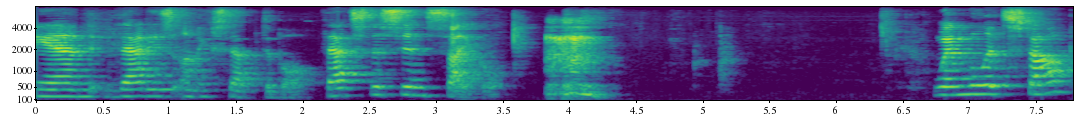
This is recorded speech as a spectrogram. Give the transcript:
And that is unacceptable. That's the sin cycle. when will it stop?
